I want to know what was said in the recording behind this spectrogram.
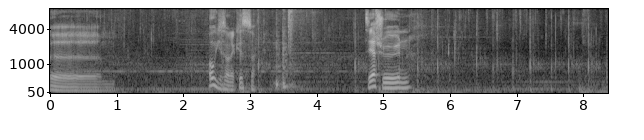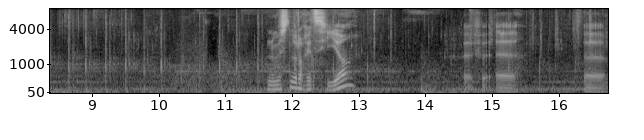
Ähm. Oh, hier ist noch eine Kiste. Sehr schön. Und dann müssten wir doch jetzt hier... Äh, für, äh... Ähm...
